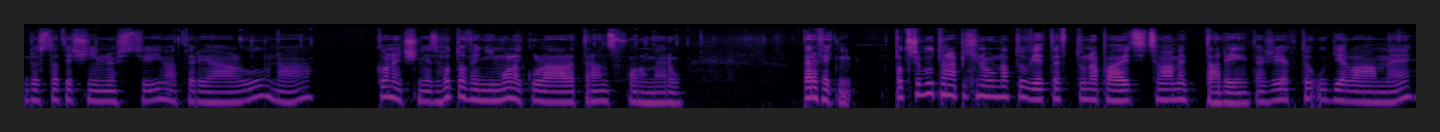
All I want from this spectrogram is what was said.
dostatečné množství materiálu na konečně zhotovení molekulár transformeru. Perfektní. Potřebuju to napíchnout na tu větev, tu napájecí, co máme tady. Takže jak to uděláme?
